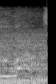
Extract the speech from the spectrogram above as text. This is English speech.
you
